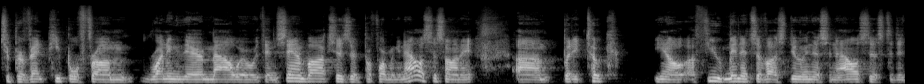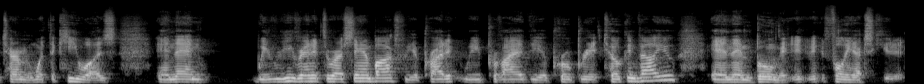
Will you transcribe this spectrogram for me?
to prevent people from running their malware within sandboxes or performing analysis on it. Um, but it took you know a few minutes of us doing this analysis to determine what the key was and then we reran it through our sandbox. We provided we provided the appropriate token value and then boom it, it fully executed.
